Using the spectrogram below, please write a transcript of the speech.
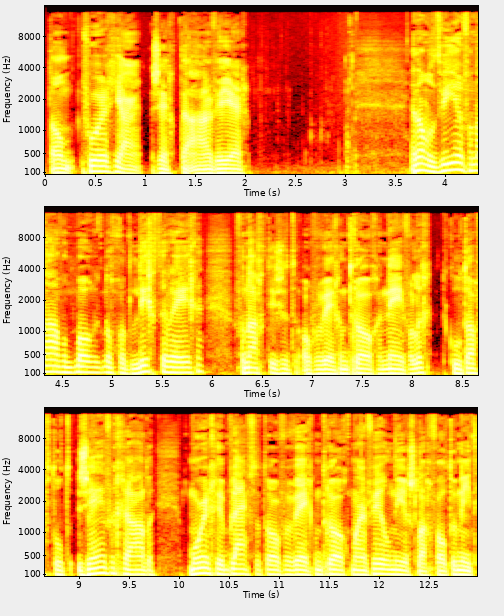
dan vorig jaar, zegt de ANVR. En dan het weer. Vanavond mogelijk nog wat lichte regen. Vannacht is het overwegend droog en nevelig. Het koelt af tot 7 graden. Morgen blijft het overwegend droog, maar veel neerslag valt er niet.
